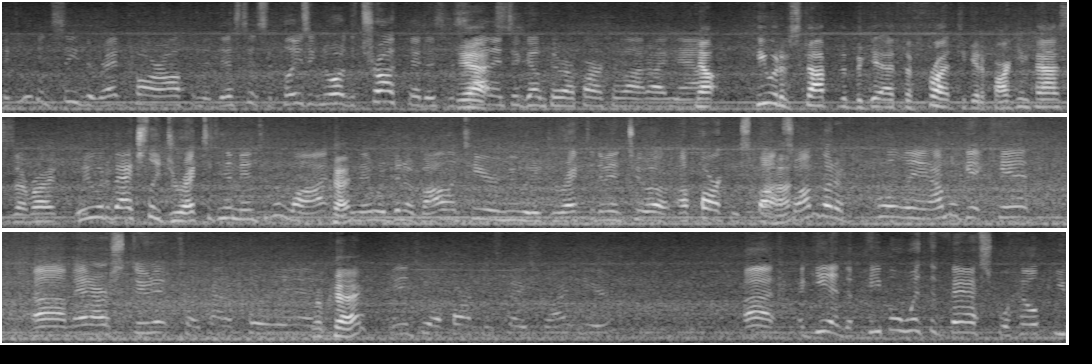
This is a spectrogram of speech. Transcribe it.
if you can see the red car off in the distance, and please ignore the truck that has decided Yes. to go through our parking lot right now. now he would have stopped at the, at the front to get a parking pass. Is that right? we would have actually directed him into the lot, Okay. and there would have been a volunteer who would have directed him into a, a parking spot. Uh-huh. So I'm going to pull in. I'm going to get Kent um, and our student to kind of pull in. Okay. into a parking space right here. Uh, again, the people with the vest will help you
